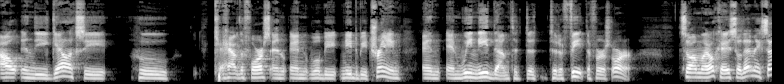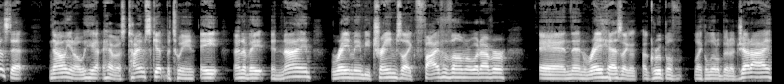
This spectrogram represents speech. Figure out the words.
out in the galaxy who have the force and and will be need to be trained and and we need them to, to to defeat the first order. So I'm like, okay, so that makes sense that now you know we have a time skip between eight, end of eight and nine. Rey maybe trains like five of them or whatever, and then Rey has like a, a group of like a little bit of Jedi,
